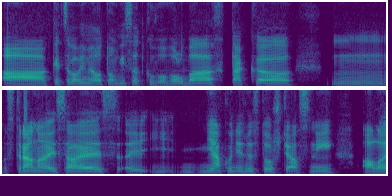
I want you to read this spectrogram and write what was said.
A keď sa bavíme o tom výsledku vo voľbách, tak um, strana SAS, e, nejako nie sme z toho šťastní, ale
